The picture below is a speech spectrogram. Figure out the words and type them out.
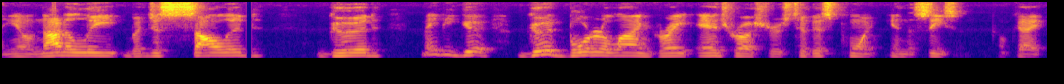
you know, not elite, but just solid, good maybe good, good borderline great edge rushers to this point in the season. Okay,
